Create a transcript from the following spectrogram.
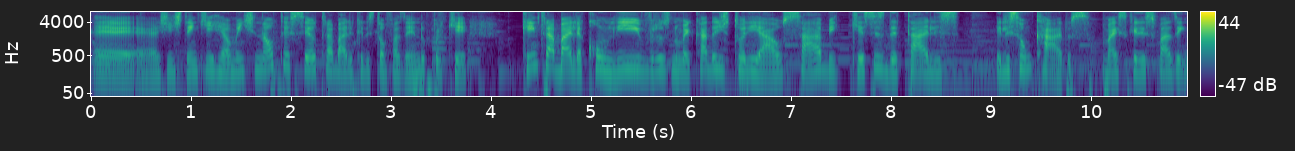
é, a gente tem que realmente enaltecer o trabalho que eles estão fazendo, porque quem trabalha com livros no mercado editorial sabe que esses detalhes eles são caros, mas que eles fazem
